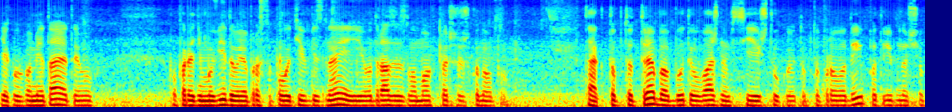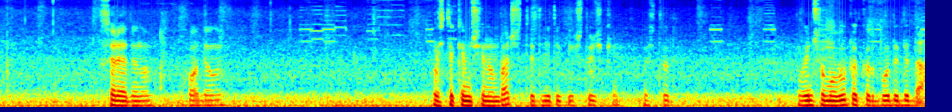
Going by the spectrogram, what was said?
Як ви пам'ятаєте, у попередньому відео я просто полетів без неї і одразу зламав першу ж кнопку. Так, тобто треба бути уважним з цією штукою. Тобто проводи потрібно, щоб всередину входили. Ось таким чином, бачите, дві такі штучки. Ось тут. В іншому випадку буде біда.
